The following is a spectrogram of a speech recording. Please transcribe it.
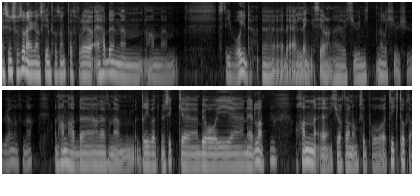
Jeg syns også det er ganske interessant. Altså, for jeg hadde en um, han, Steve Void, eh, det er lenge siden, er 2019 eller 2020 eller noe sånt. der. Men han hadde, han hadde sånn, um, driver et musikkbyrå i eh, Nederland. Mm. Og han eh, kjørte annonser på TikTok, da.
